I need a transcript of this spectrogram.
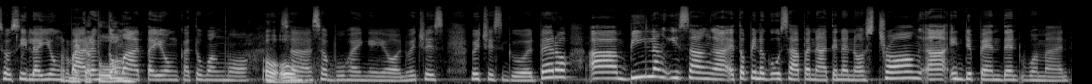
So sila yung Parang may parang katuwang. tumata yung katuwang mo Oo. sa sa buhay ngayon which is which is good. Pero um, bilang isang uh, ito pinag-uusapan natin ano, strong uh, independent woman.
